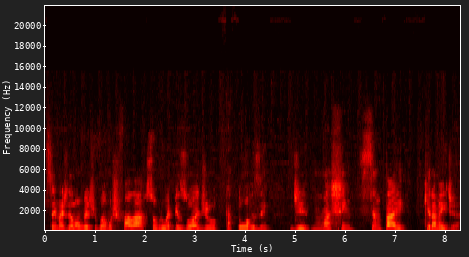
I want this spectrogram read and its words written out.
sem mais delongas, vamos falar sobre o episódio 14 de Machine Sentai Kirameija.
